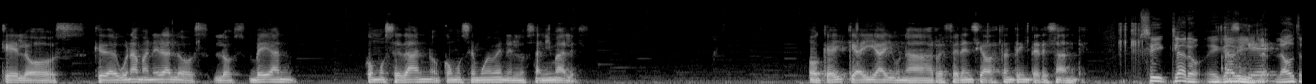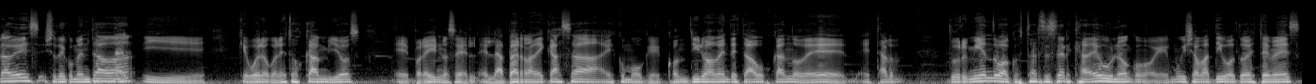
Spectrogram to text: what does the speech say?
que, los, que de alguna manera los, los vean cómo se dan o cómo se mueven en los animales. Ok, que ahí hay una referencia bastante interesante. Sí, claro, eh, Gaby, la, otra vez yo te comentaba y que bueno, con estos cambios, eh, por ahí, no sé, la perra de casa es como que continuamente estaba buscando de estar durmiendo o acostarse cerca de uno, como que es muy llamativo todo este mes.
